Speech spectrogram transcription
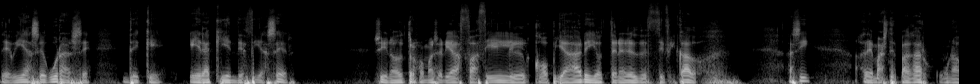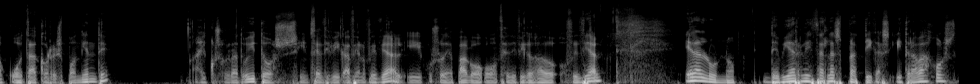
debía asegurarse de que era quien decía ser. Si no, de otra forma sería fácil copiar y obtener el certificado. Así, además de pagar una cuota correspondiente, hay cursos gratuitos sin certificación oficial y curso de pago con certificado oficial, el alumno debía realizar las prácticas y trabajos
